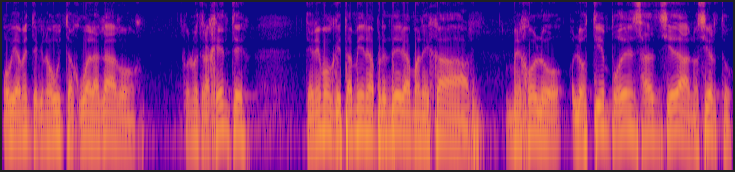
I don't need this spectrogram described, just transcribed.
obviamente que nos gusta jugar acá con, con nuestra gente. Tenemos que también aprender a manejar mejor lo- los tiempos de esa ansiedad, ¿no es cierto?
